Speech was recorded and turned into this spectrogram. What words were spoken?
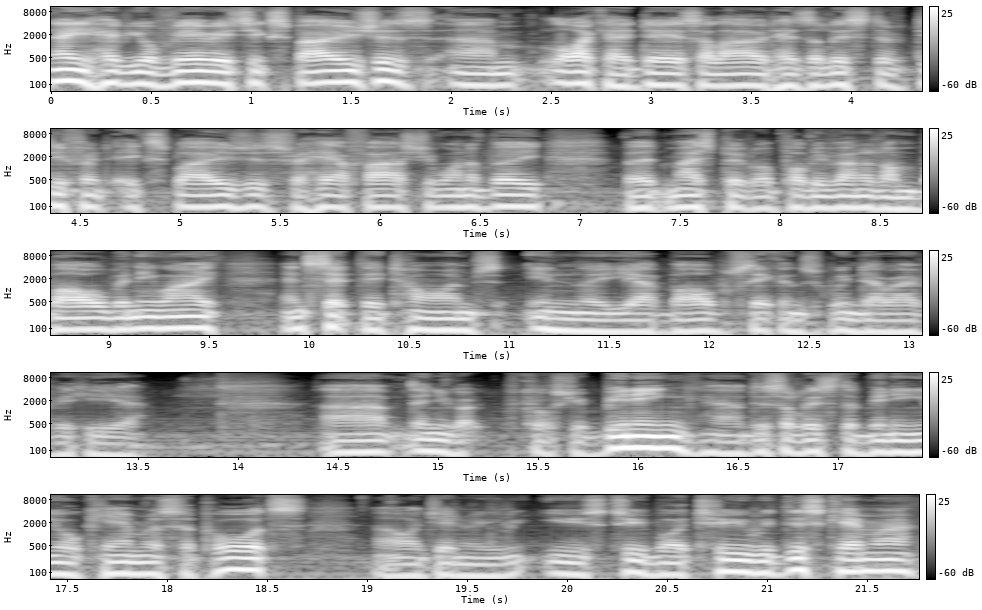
Now you have your various exposures. Um, like a DSLR it has a list of different exposures for how fast you want to be but most people will probably run it on bulb anyway and set their times in the uh, bulb seconds window over here. Uh, then you've got, of course, your binning. Uh, just a list of binning your camera supports. Uh, I generally use 2x2 with this camera.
